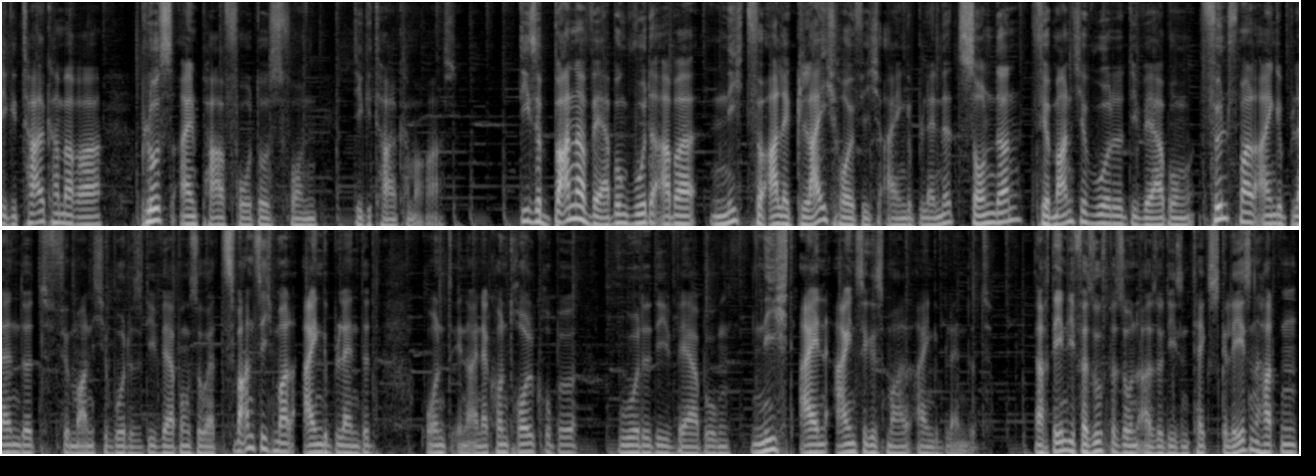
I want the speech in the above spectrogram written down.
Digitalkamera plus ein paar Fotos von Digitalkameras. Diese Bannerwerbung wurde aber nicht für alle gleich häufig eingeblendet, sondern für manche wurde die Werbung fünfmal eingeblendet, für manche wurde die Werbung sogar 20 Mal eingeblendet und in einer Kontrollgruppe wurde die Werbung nicht ein einziges Mal eingeblendet. Nachdem die Versuchspersonen also diesen Text gelesen hatten,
